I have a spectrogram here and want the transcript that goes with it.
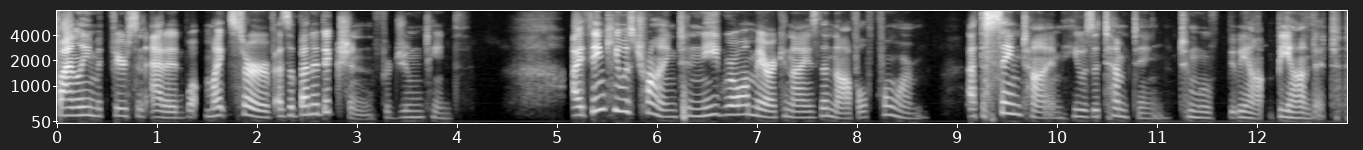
Finally, McPherson added what might serve as a benediction for Juneteenth. I think he was trying to Negro Americanize the novel form. At the same time, he was attempting to move beyond, beyond it.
